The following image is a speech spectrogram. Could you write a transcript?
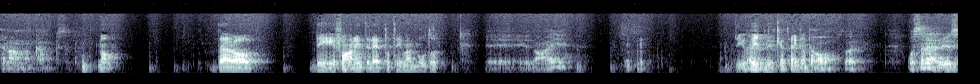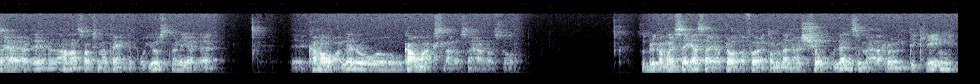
en annan kamaxel. Ja. Därav, det är fan inte lätt att trimma en motor. Eh, nej, Det är ju skitmycket att tänka på. ja så är det. Och sen är det ju så här, en annan sak som jag tänkte på just när det gäller eh, kanaler och kamaxlar och så här då så så brukar man ju säga så här, jag pratade förut om den här kjolen som är runt omkring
